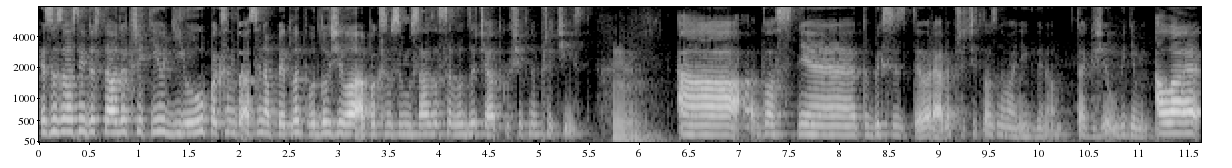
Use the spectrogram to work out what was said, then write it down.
já jsem se vlastně dostala do třetího dílu, pak jsem to asi na pět let odložila a pak jsem se musela zase od začátku všechno přečíst. Hmm. A vlastně to bych si tyjo, ráda přečetla znova někdy, no. Takže uvidím. Ale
